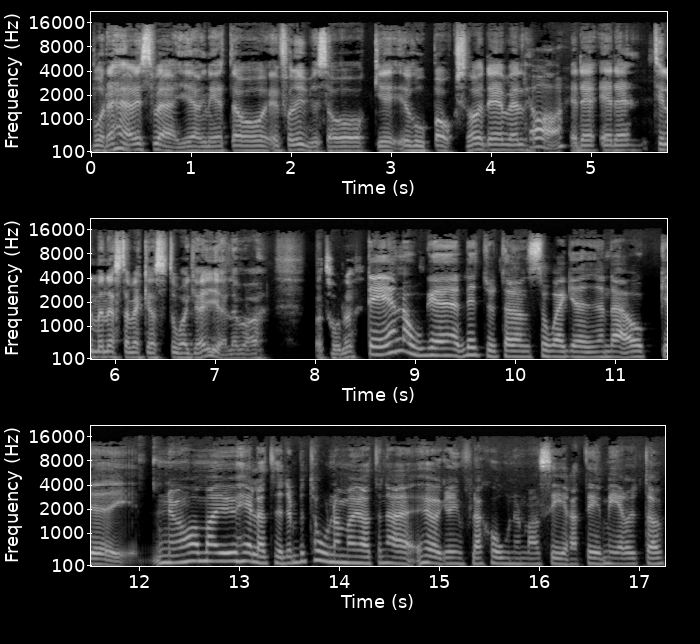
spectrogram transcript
både här i Sverige, Agneta, och eh, från USA och eh, Europa också. Det är väl, ja. är, det, är det till och med nästa veckas stora grej eller vad? Vad tror du? Det är nog eh, lite av den stora grejen där och eh, nu har man ju hela tiden betonar man ju att den här högre inflationen, man ser att det är mer utav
